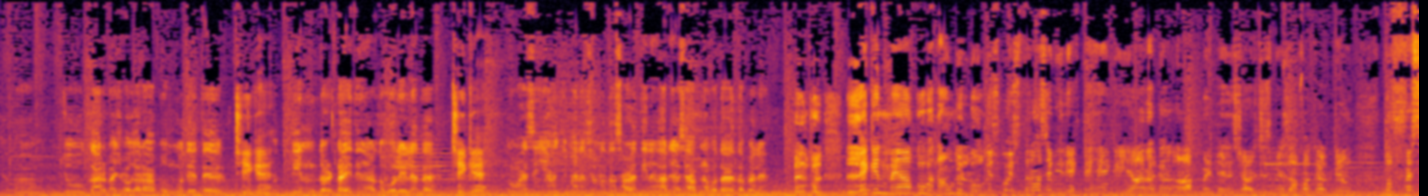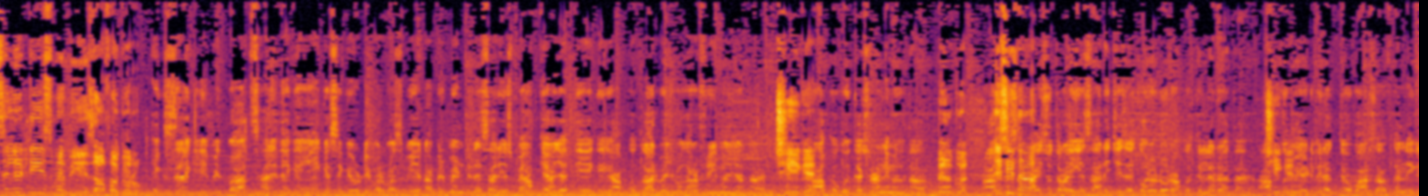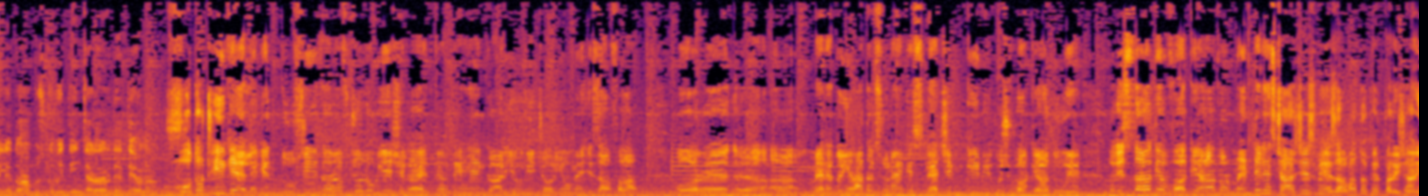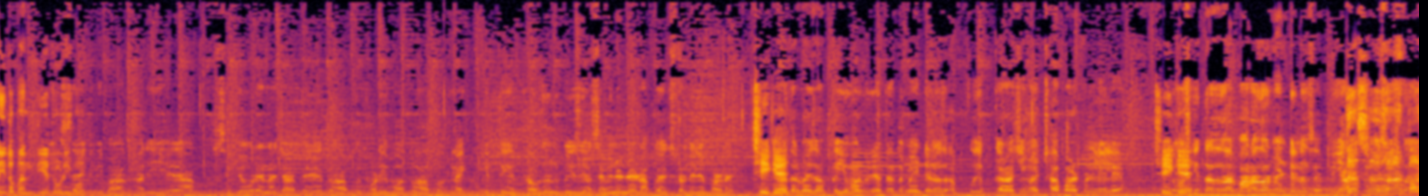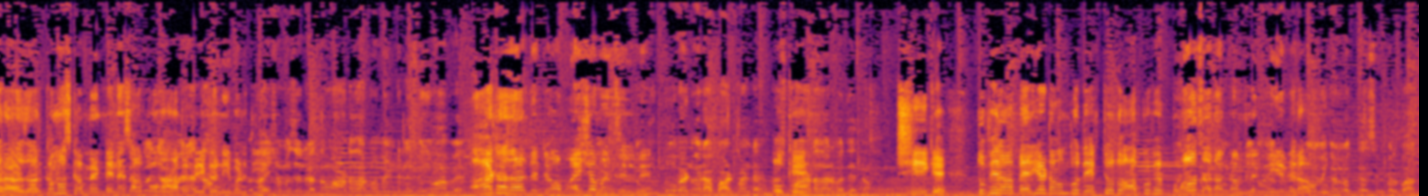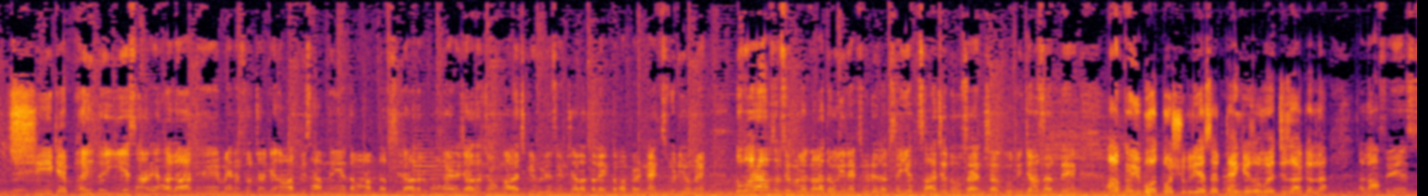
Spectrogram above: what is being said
जो गार्बेज वगैरह आप उनको देते हैं ठीक है। तीन ढाई तीन हज़ार तो वो ले लेता है। ठीक है। तो वैसे ही यहाँ की मैंने सुना था साढ़े तीन हज़ार जैसे आपने बताया था पहले। बिल्कुल। लेकिन मैं आपको बताऊँ कि लोग इसको इस तरह से भी देखते हैं कि यार अगर आप मेंटेनेंस चार्जेस में इजाफा करते हो तो फैसिलिटीज़ में भी इजाफा करो। एग्जैक्टली exactly, बात सारी देखें ये कि सिक्योरिटी पर्पज भी है ना फिर मेंटेनेंस सारी उसमें आपकी आ जाती है कि आपको गार्बेज वगैरह फ्री मिल जाता है। ठीक है। आपको कोई कचरा नहीं मिलता। बिल्कुल। इसी तरह सुथराई है सारी चीज़ें कॉरिडोर आपका क्लियर रहता है। आप मेड भी रखते हो बाहर साफ़ करने के लिए तो आप उसको भी तीन चार हज़ार देते हो ना? वो तो ठीक है लेकिन दूसरी तरफ़ जो लोग ये शिकायत करते हैं गाड़ियों की चोरियों में इजाफा और आ, आ, मैंने तो यहाँ तक सुना है कि स्नैचिंग के भी कुछ वाकयात हुए हैं। तो इस तरह के वाकयात और मेंटेनेंस चार्जेस में इजाफा तो फिर परेशानी तो बनती है थोड़ी बहुत। बात सारी है आप सिक्योर रहना चाहते हैं तो आपको थोड़ी बहुत तो आपको लाइक कितनी थाउज़ेंड रुपीज़ या सेवन हंड्रेड आपको एक्स्ट्रा देने पड़ रहे हैं। ठीक है। अदरवाइज़ आप कहीं और भी रहते हैं तो मेंटेनेंस आपको कराची में अच्छा अपार्टमेंट ले ले ठीक तो है। दस हज़ार बारह हज़ार मेंटेनेंस है। दस हज़ार बारह हज़ार। कम अज कम मेंटेनेंस आपको वहाँ पे पे करनी पड़ती है। आयशा मंजिल रहता हूँ आठ हज़ार में मेंटेनेंस मेरी वहाँ पे। आठ हज़ार देते हो आप। आयशा मंजिल पे टू बेड मेरा अपार्टमेंट है ओके आठ हज़ार में देता हूँ। ठीक है। तो फिर आप बैरिया टाउन को देखते हो तो आपको फिर बहुत ज़्यादा कम लगती है फिर आपको। सिंपल बात ठीक है। भाई तो ये सारे हालात हैं। मैंने सोचा कि आपके सामने ये तमाम तफसीलात रखूँगा इजाज़त चाहूँगा आज की वीडियो से। इंशाल्लाह ताला एक दफ़ा फिर नेक्स्ट वीडियो में दोबारा आप सबसे मुलाकात होगी। नेक्स्ट वीडियो तक सैयद साजिद हुसैन शाह को इजाज़त दें। आपका भी बहुत बहुत शुक्रिया sir thank you so much जजाक अल्लाह हाफिज़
